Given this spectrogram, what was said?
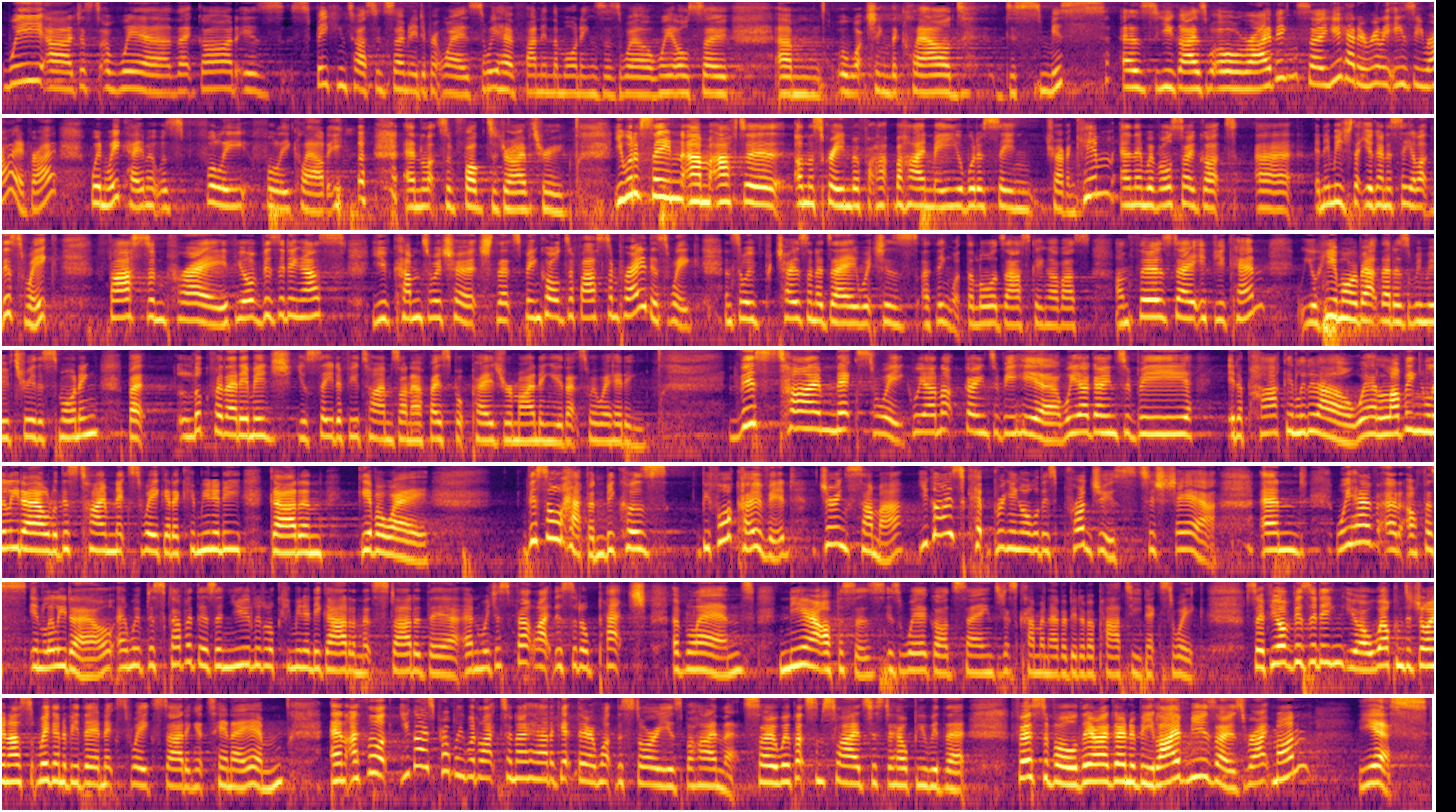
We are just aware that God is speaking to us in so many different ways. So we have fun in the mornings as well. We also um, were watching the cloud dismiss as you guys were all arriving. So you had a really easy ride, right? When we came, it was fully, fully cloudy and lots of fog to drive through. You would have seen um, after on the screen behind me, you would have seen Trav and Kim, and then we've also got uh, an image that you're going to see a lot this week fast and pray. If you're visiting us, you've come to a church that's been called to fast and pray this week. And so we've chosen a day which is, I think, what the Lord's asking of us on Thursday, if you can. You'll hear more about that as we move through this morning. But look for that image. You'll see it a few times on our Facebook page reminding you that's where we're heading. This time next week, we are not going to be here. We are going to be at a park in Lilydale. We're loving Lilydale this time next week at a community garden giveaway. This all happened because before COVID, during summer, you guys kept bringing all this produce to share. And we have an office in Lilydale, and we've discovered there's a new little community garden that started there. And we just felt like this little patch of land near our offices is where God's saying to just come and have a bit of a party next week. So if you're visiting, you're welcome to join us. We're going to be there next week starting at 10 a.m. And I thought you guys probably would like to know how to get there and what the story is behind that. So we've got some slides just to help you with that. First of all, there are going to be live musos, right, Mon? Yes,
